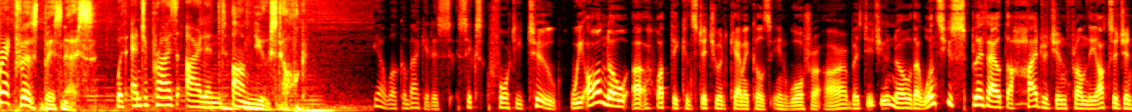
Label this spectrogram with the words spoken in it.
Breakfast Business with Enterprise Ireland. on Newstalk. Yeah, welcome back. It is 6:42. We all know uh, what the constituent chemicals in water are, but did you know that once you split out the hydrogen from the oxygen,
